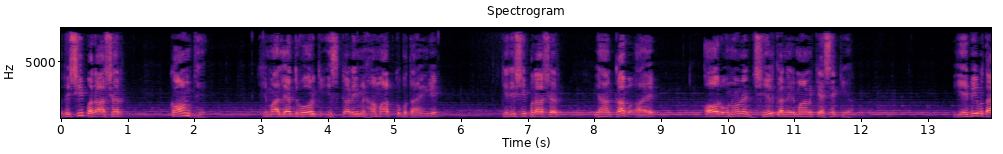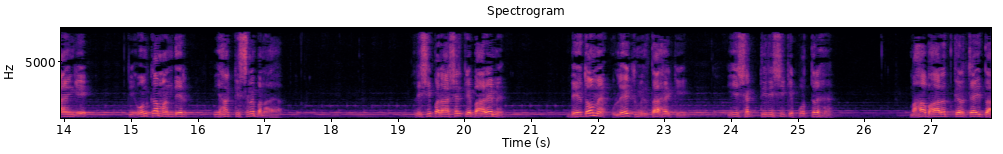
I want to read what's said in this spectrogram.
ऋषि पराशर, कौन थे? हिमालय ध्रोर की इस कड़ी में हम आपको बताएँगे कि ऋषि पराशर यहाँ कब आए और उन्होंने झील का निर्माण कैसे किया? ये भी बताएँगे कि उनका मंदिर यहाँ किसने बनाया। ऋषि पराशर के बारे में वेदों में उल्लेख मिलता है कि ये शक्ति ऋषि के पुत्र हैं। महाभारत के रचयिता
